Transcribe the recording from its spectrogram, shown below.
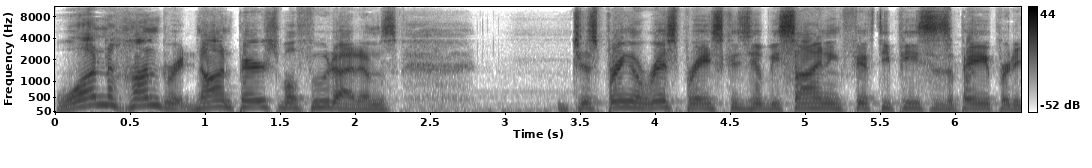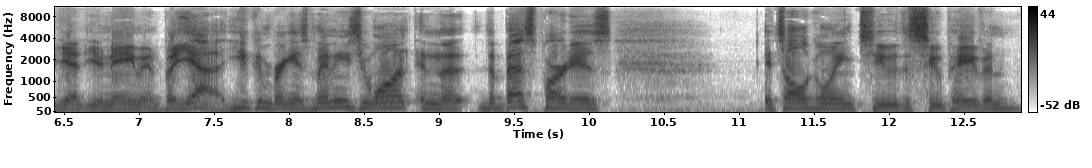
100 non-perishable food items, just bring a wrist brace because you'll be signing 50 pieces of paper to get your name in. But yeah, you can bring as many as you want. And the, the best part is, it's all going to the Soup Haven,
